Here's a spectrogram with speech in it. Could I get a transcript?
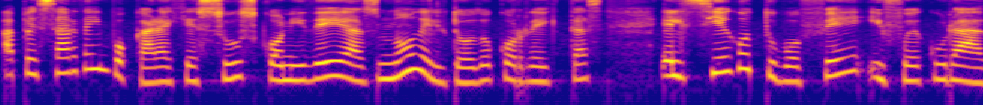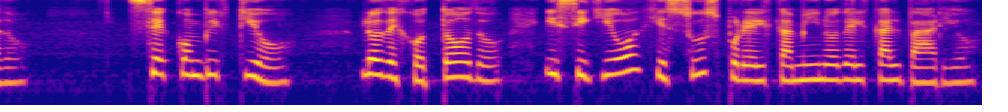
A pesar de invocar a Jesús con ideas no del todo correctas, el ciego tuvo fe y fue curado. Se convirtió, lo dejó todo y siguió a Jesús por el camino del Calvario.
